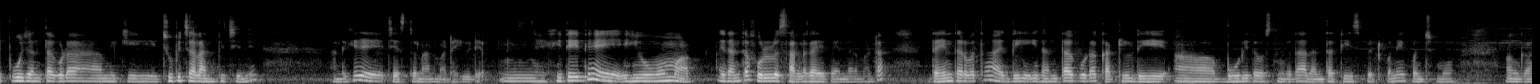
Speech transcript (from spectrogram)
ఈ పూజ అంతా కూడా మీకు చూపించాలనిపించింది. అందుకే చేస్తున్నాను అనమాట ఈ వీడియో. ఇదైతే ఈ హోమం ఇదంతా ఫుల్ చల్లగా అయిపోయింది అనమాట అయిన తర్వాత ఇది ఇదంతా కూడా కట్టలది బూడిద వస్తుంది కదా అదంతా తీసి పెట్టుకొని కొంచెము ఇంకా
